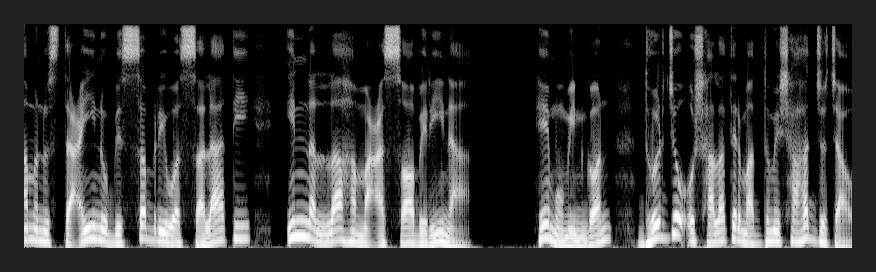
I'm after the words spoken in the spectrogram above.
আমানুস্তাঈনু বিসবরি ওয়াসালাতি ইন্নাল্লাহ মাআসসাবিরিনা। হে মুমিনগণ, ধৈর্য ও সালাতের মাধ্যমে সাহায্য চাও।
